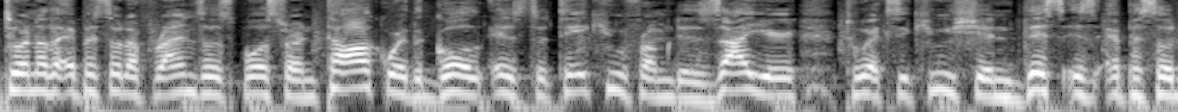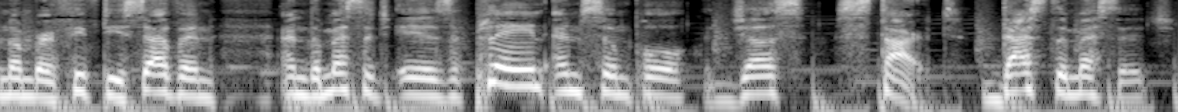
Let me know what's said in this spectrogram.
to another episode of Ranzo's Post Run Talk, where the goal is to take you from desire to execution. This is episode number 57, and the message is plain and simple just start. That's the message.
